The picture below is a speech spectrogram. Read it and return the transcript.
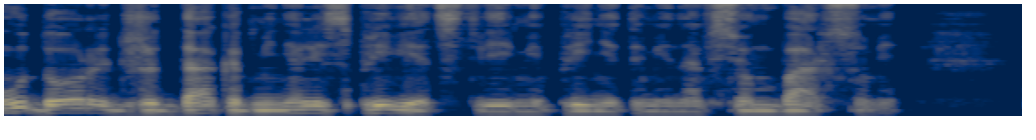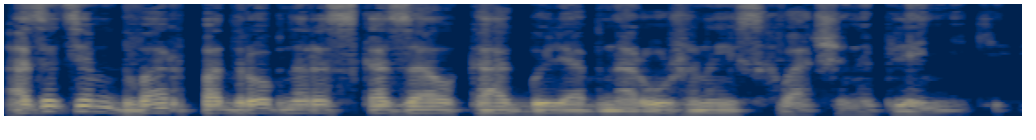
Удор и Джедак обменялись приветствиями, принятыми на всем Барсуме, а затем Двар подробно рассказал, как были обнаружены и схвачены пленники.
